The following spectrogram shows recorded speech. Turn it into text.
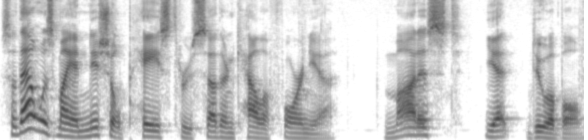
So that was my initial pace through Southern California. Modest, yet doable.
